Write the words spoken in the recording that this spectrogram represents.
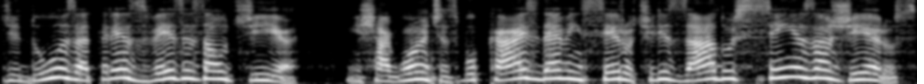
de duas a três vezes ao dia. Enxaguantes bucais devem ser utilizados sem exageros,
